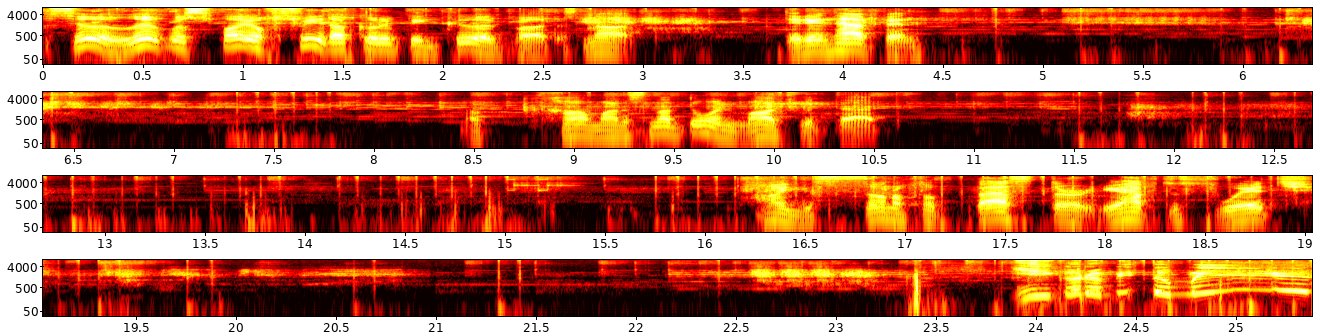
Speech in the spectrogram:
Still, look with Spy of 3, that could be good, but it's not. It didn't happen. Oh, come on, it's not doing much with that. Oh, you son of a bastard. You have to switch. You gotta beat the man!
